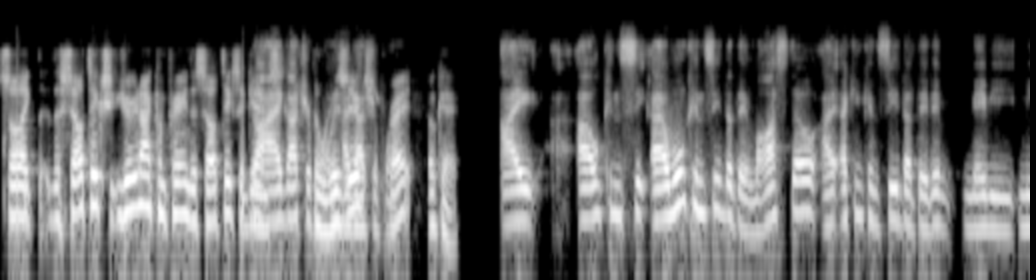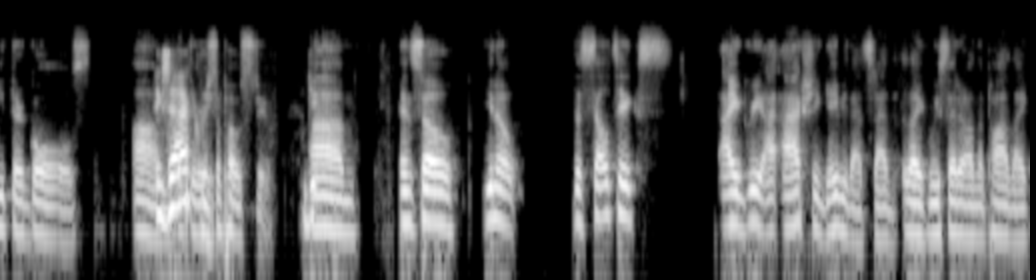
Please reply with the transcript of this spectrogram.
So like the Celtics, you're not comparing the Celtics No, against I got your the point. Wizards, I got your point. right? Okay. I I'll concede. I won't concede that they lost though. I, I can concede that they didn't maybe meet their goals. Um, that they were supposed to. You- Um, and so you know, the Celtics. I agree. I, I actually gave you that stat. Like we said it on the pod. Like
